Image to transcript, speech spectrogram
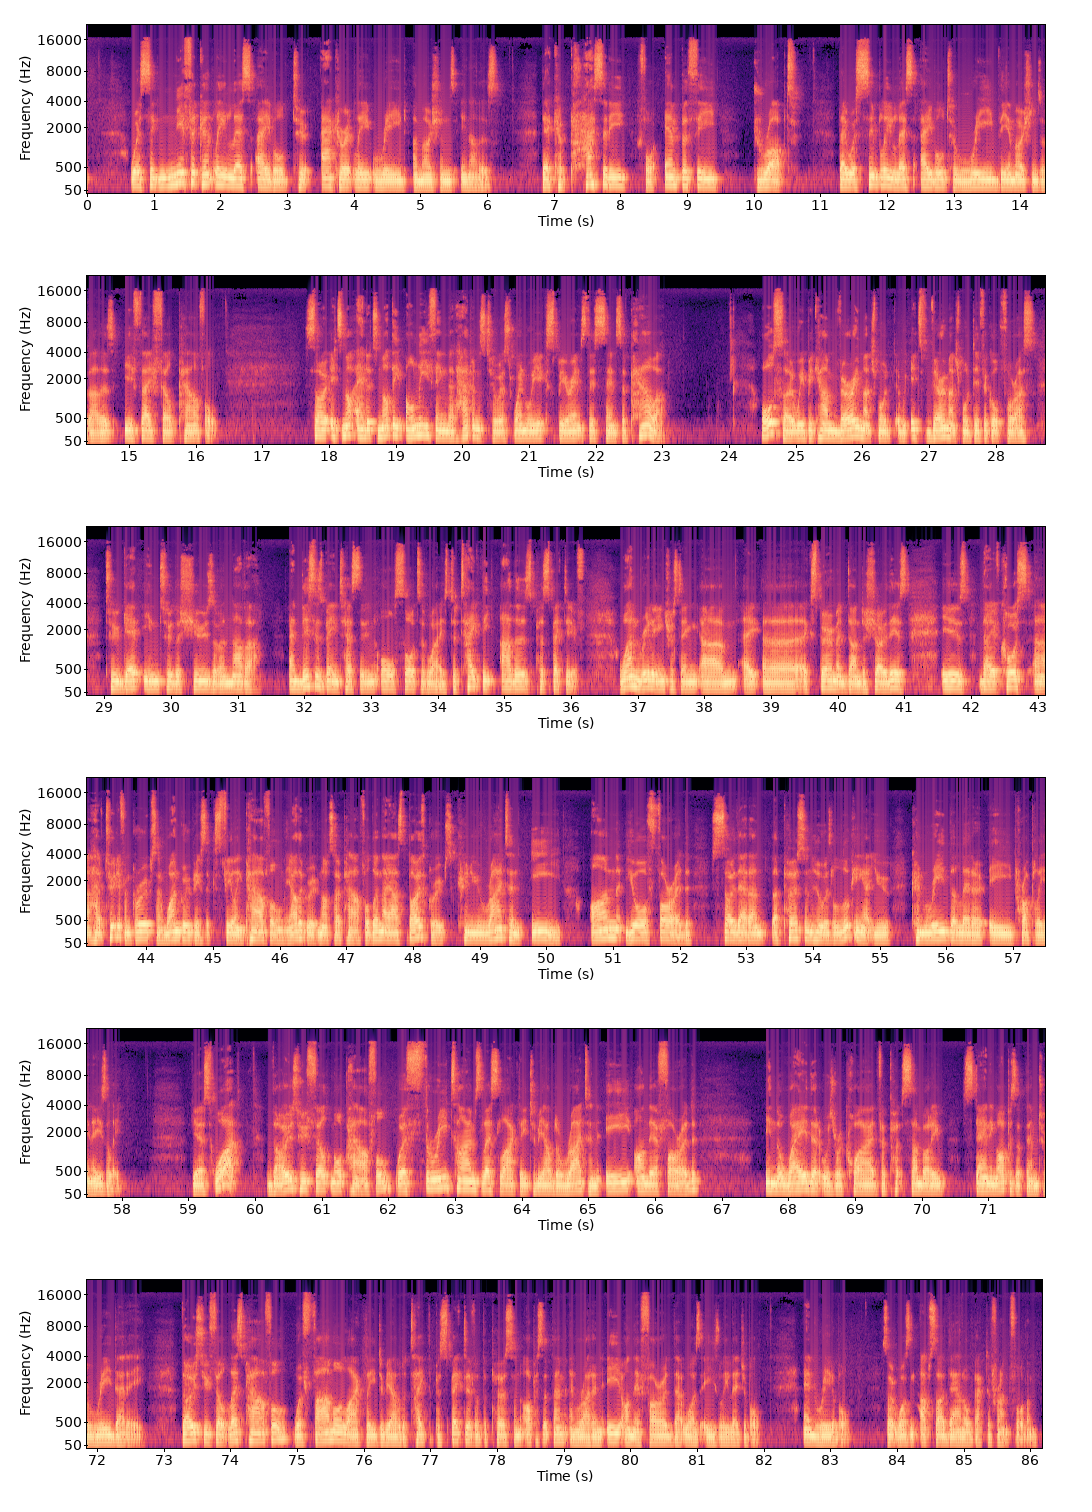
were significantly less able to accurately read emotions in others. Their capacity for empathy dropped. They were simply less able to read the emotions of others if they felt powerful. So it's not, and it's not the only thing that happens to us when we experience this sense of power also we become very much more it's very much more difficult for us to get into the shoes of another and this has been tested in all sorts of ways to take the other's perspective one really interesting um, a, uh, experiment done to show this is they of course uh, have two different groups and one group is feeling powerful and the other group not so powerful then they ask both groups can you write an e on your forehead so that a, a person who is looking at you can read the letter E properly and easily. Guess what? Those who felt more powerful were three times less likely to be able to write an E on their forehead in the way that it was required for somebody standing opposite them to read that E. Those who felt less powerful were far more likely to be able to take the perspective of the person opposite them and write an E on their forehead that was easily legible and readable. So it wasn't upside down or back to front for them.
